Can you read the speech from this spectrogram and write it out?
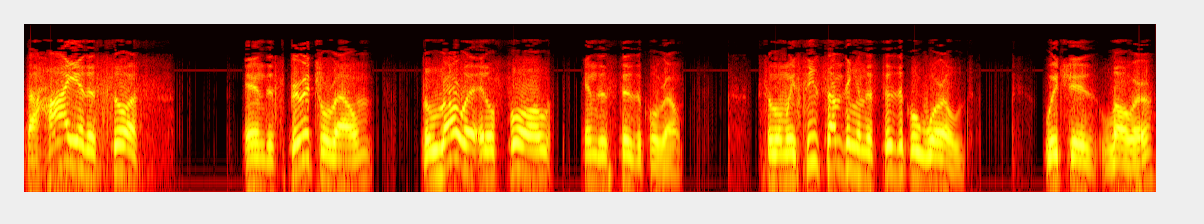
the higher the source in the spiritual realm, the lower it'll fall in this physical realm. So when we see something in the physical world which is lower,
